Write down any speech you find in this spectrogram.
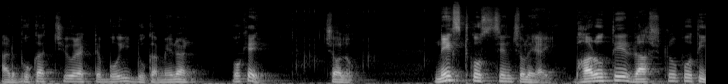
আর বোকাচ্চিওর একটা বই ডুকামেরান ওকে, চলো। নেক্সট কোশ্চেন চলে যাই। ভারতের রাষ্ট্রপতি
